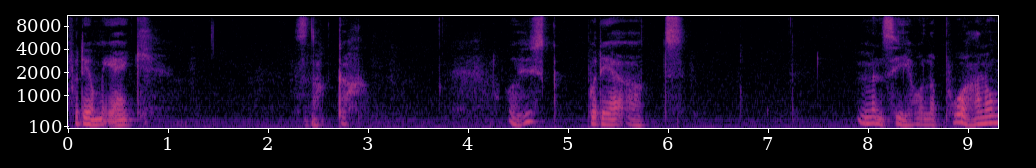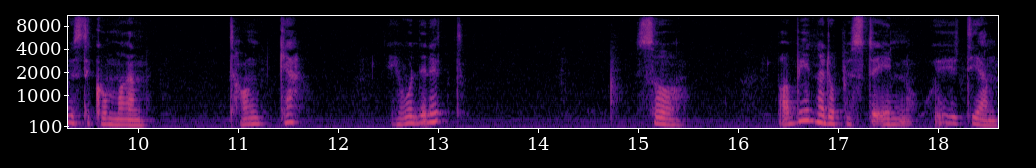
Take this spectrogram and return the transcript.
For det om jeg snakker. Og husk på det at mens vi holder på her nå, hvis det kommer en tanke i hodet ditt, så bare begynner du å puste inn og ut igjen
